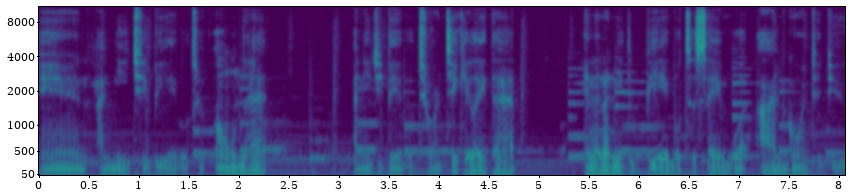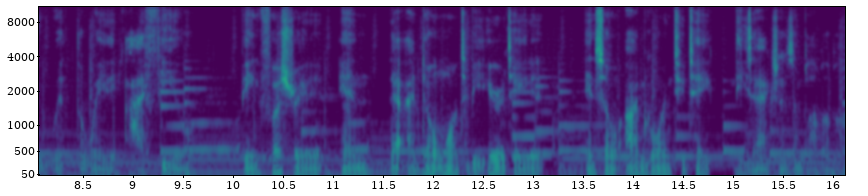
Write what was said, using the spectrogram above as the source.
And I need to be able to own that. I need to be able to articulate that. And then I need to be able to say what I'm going to do with the way I feel being frustrated and that I don't want to be irritated. And so I'm going to take these actions and blah, blah, blah.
